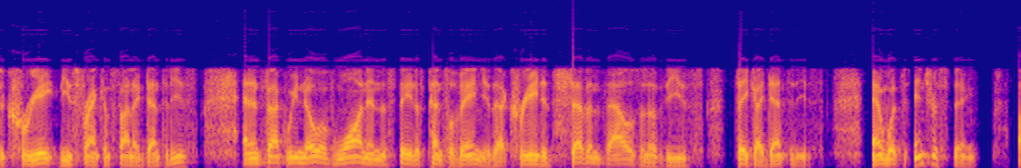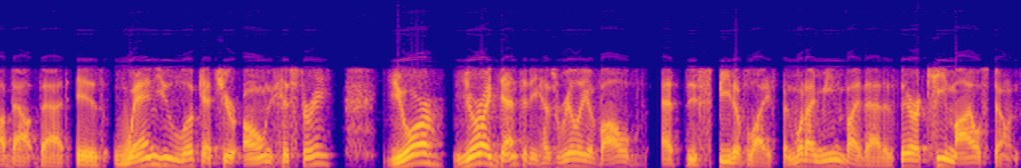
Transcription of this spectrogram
to create these Frankenstein identities. And in fact, we know of one in the state of Pennsylvania that created 7,000 of these fake identities. And what's interesting about that is when you look at your own history, your your identity has really evolved at the speed of life. And what I mean by that is there are key milestones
